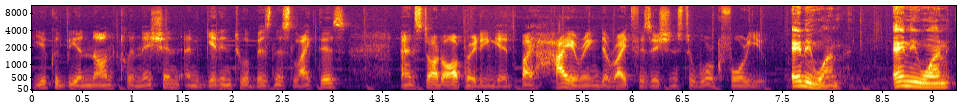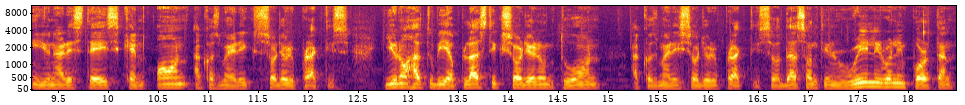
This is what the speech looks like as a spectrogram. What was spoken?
you could be a non clinician and get into a business like this and start operating it by hiring the right physicians to work for you. Anyone, anyone in the United States can own a cosmetic surgery practice. You don't have to be a plastic surgeon to own a cosmetic surgery practice. So that's something really, really important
